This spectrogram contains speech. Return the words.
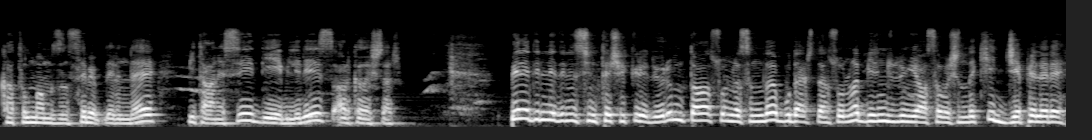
katılmamızın sebeplerinden bir tanesi diyebiliriz arkadaşlar. Beni dinlediğiniz için teşekkür ediyorum. Daha sonrasında bu dersten sonra Birinci Dünya Savaşı'ndaki cephelere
